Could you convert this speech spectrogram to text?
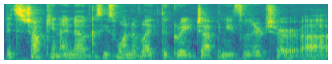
it's shocking, I know, because he's one of like the great Japanese literature, uh,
